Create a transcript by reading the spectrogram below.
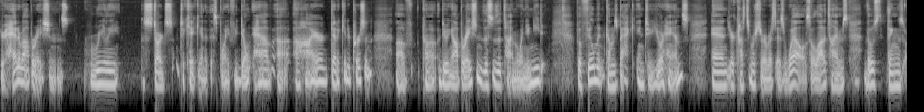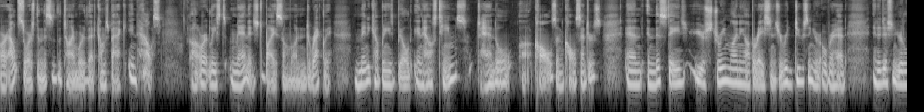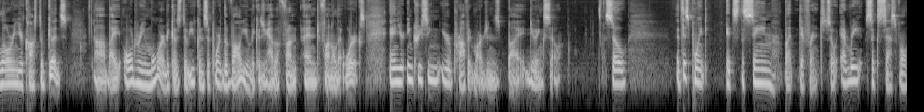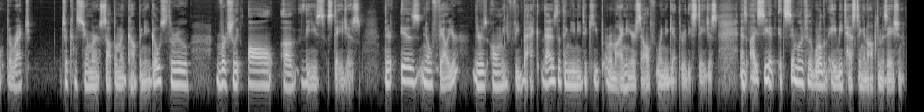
Your head of operations really starts to kick in at this point. If you don't have a, a dedicated person of doing operations, this is a time when you need it. Fulfillment comes back into your hands and your customer service as well. So a lot of times those things are outsourced, and this is the time where that comes back in house uh, or at least managed by someone directly. Many companies build in house teams to handle uh, calls and call centers. And in this stage, you're streamlining operations, you're reducing your overhead. In addition, you're lowering your cost of goods. Uh, by ordering more because you can support the volume because you have a front end funnel that works and you're increasing your profit margins by doing so. So at this point, it's the same but different. So every successful direct to consumer supplement company goes through virtually all of these stages. There is no failure. There is only feedback. That is the thing you need to keep reminding yourself when you get through these stages. As I see it, it's similar to the world of A B testing and optimization.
